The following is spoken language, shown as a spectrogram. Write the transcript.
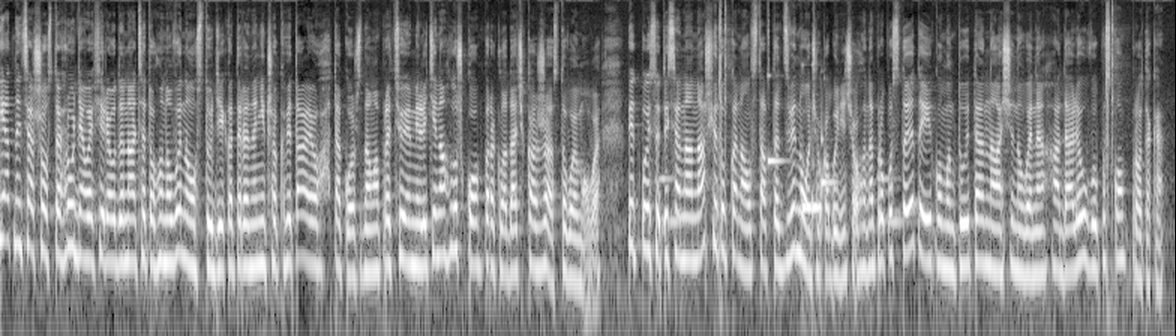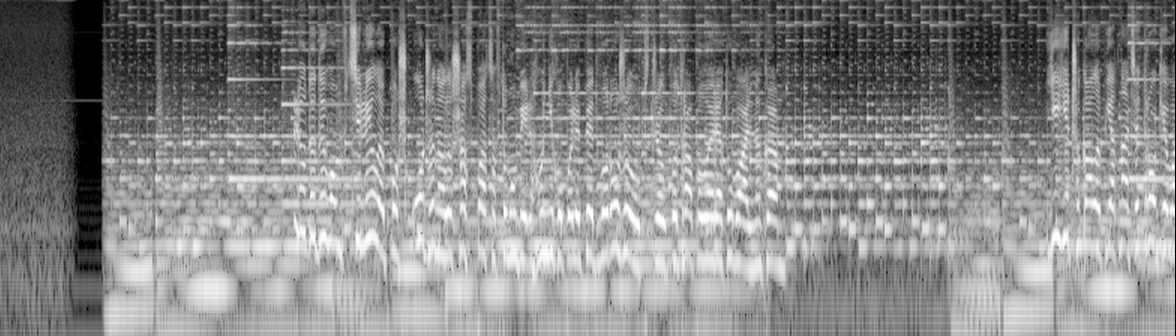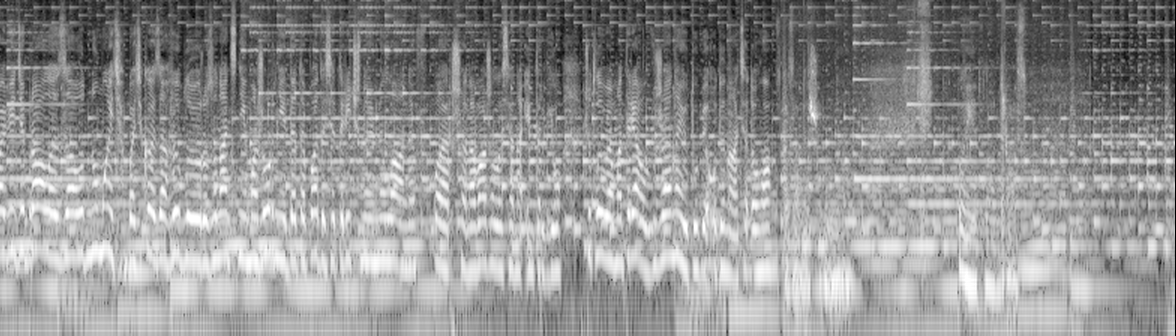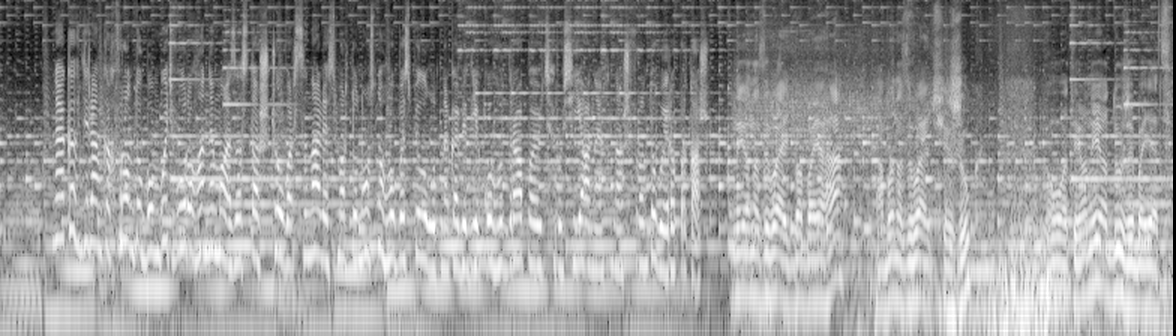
П'ятниця, 6 грудня в ефірі 11-го новини у студії Катерина Нічок. Вітаю. Також з нами працює Мілітіна Глушко, перекладачка жестової мови. Підписуйтеся на наш ютуб канал, ставте дзвіночок, аби нічого не пропустити, і коментуйте наші новини. А далі у випуску про таке. Люди дивом вціліли, пошкоджений лише спецавтомобіль. У Нікополі під ворожий обстріл потрапили рятувальники. Її чекали 15 років, а відібрали за одну мить. Батьки загиблої у резонансній мажорній ДТП 10-річної Мілани вперше наважилися на інтерв'ю. Чутливий матеріал вже на Ютубі 11-го. Сказали, що вона погибла одразу. На яких ділянках фронту бомбить ворога нема. За що в арсеналі смертоносного безпілотника, від якого драпають росіяни. Наш фронтовий репортаж. Вони його називають Баба Яга або називають жук. От, і вони його дуже бояться.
